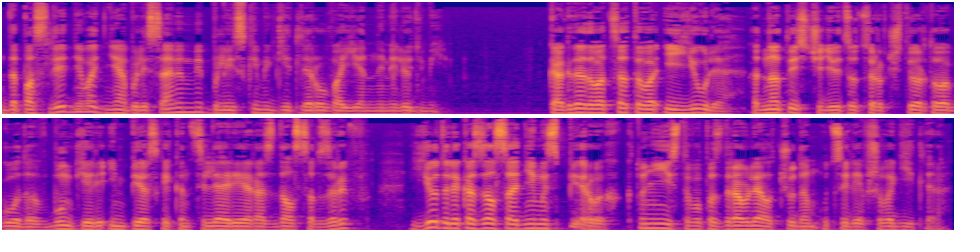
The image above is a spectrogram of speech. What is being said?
до последнего дня были самыми близкими Гитлеру военными людьми. Когда 20 июля 1944 года в бункере имперской канцелярии раздался взрыв, Йодель оказался одним из первых, кто неистово поздравлял чудом уцелевшего Гитлера.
